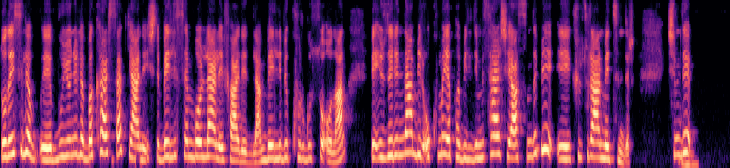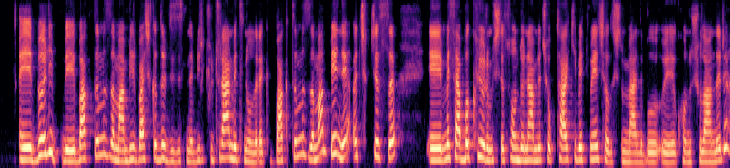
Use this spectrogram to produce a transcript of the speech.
Dolayısıyla e, bu yönüyle bakarsak yani işte belli sembollerle ifade edilen, belli bir kurgusu olan ve üzerinden bir okuma yapabildiğimiz her şey aslında bir e, kültürel metindir. Şimdi e, böyle e, baktığımız zaman bir başkadır dizisinde bir kültürel metin olarak baktığımız zaman beni açıkçası e, mesela bakıyorum işte son dönemde çok takip etmeye çalıştım ben de bu e, konuşulanları.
